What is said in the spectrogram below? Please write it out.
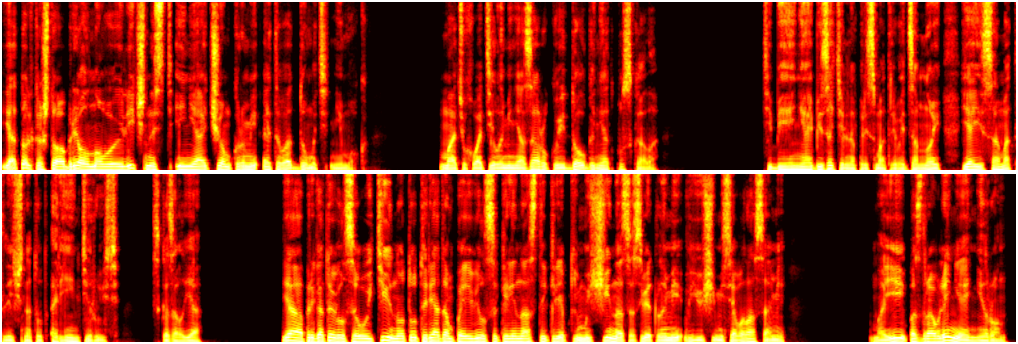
я только что обрел новую личность и ни о чем, кроме этого, думать не мог. Мать ухватила меня за руку и долго не отпускала. «Тебе не обязательно присматривать за мной, я и сам отлично тут ориентируюсь», — сказал я. Я приготовился уйти, но тут рядом появился коренастый крепкий мужчина со светлыми вьющимися волосами. «Мои поздравления, Нерон», —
